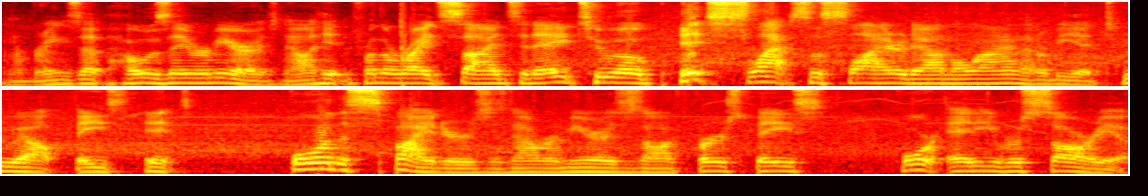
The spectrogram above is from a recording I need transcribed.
And it brings up Jose Ramirez. Now hitting from the right side today. 2-0 pitch. Slaps the slider down the line. That'll be a two-out base hit for the Spiders as now Ramirez is on first base for Eddie Rosario.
